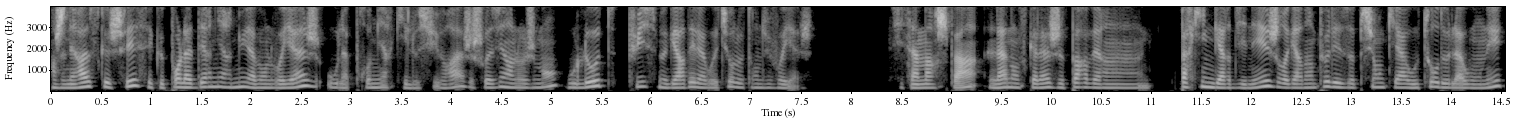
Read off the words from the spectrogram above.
En général, ce que je fais, c'est que pour la dernière nuit avant le voyage, ou la première qui le suivra, je choisis un logement où l'hôte puisse me garder la voiture le temps du voyage. Si ça marche pas, là, dans ce cas-là, je pars vers un parking gardienné, je regarde un peu les options qu'il y a autour de là où on est,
